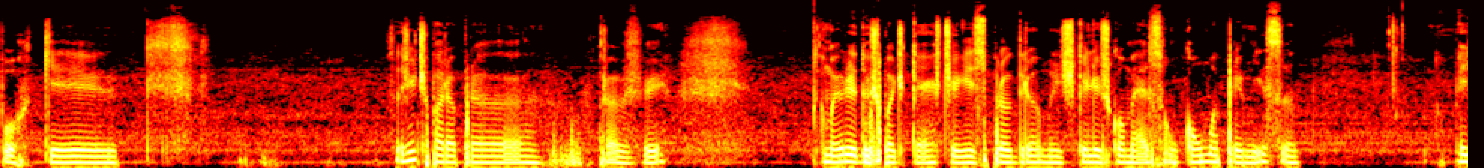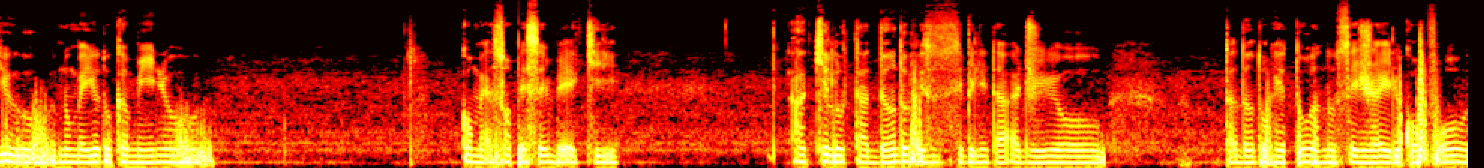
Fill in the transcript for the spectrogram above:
porque se a gente parar pra, pra ver a maioria dos podcasts, programas que eles começam com uma premissa, meio, no meio do caminho começam a perceber que aquilo tá dando visibilidade ou tá dando um retorno, seja ele qual for,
